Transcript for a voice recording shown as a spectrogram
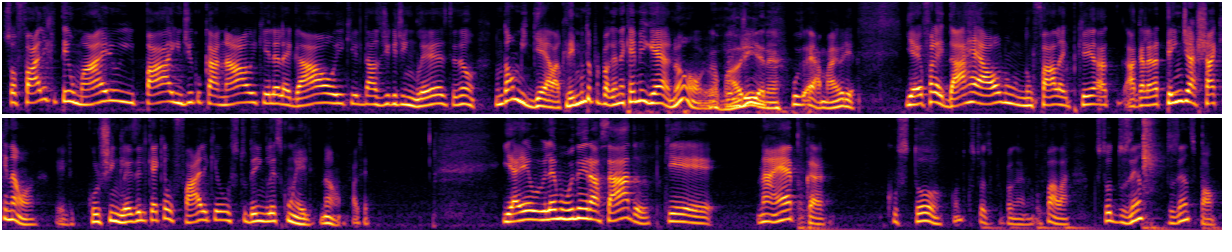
só fale que tem o Mário e pá, indica o canal e que ele é legal e que ele dá as dicas de inglês, entendeu? Não dá um migué lá, porque tem muita propaganda que é migué. Não, A maioria, né? É, a maioria. E aí eu falei, dá real, não, não fala aí, porque a, a galera tende a achar que não, ele curte inglês, ele quer que eu fale que eu estudei inglês com ele. Não, faz assim. E aí eu lembro muito engraçado, porque na época custou. Quanto custou essa propaganda? Vou falar. Custou 200, 200 pau.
